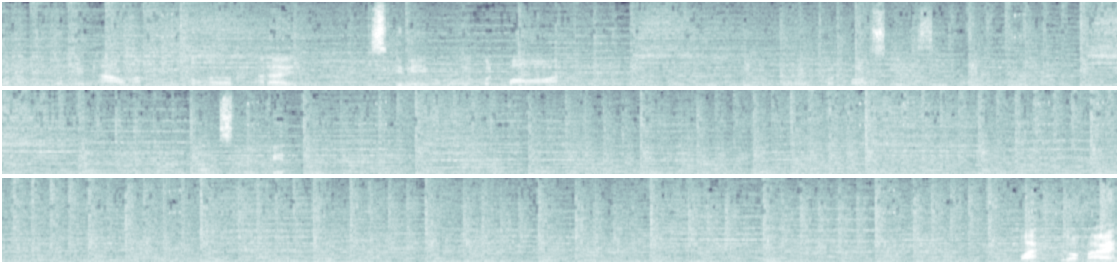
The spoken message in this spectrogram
Quần này cũng quần thể thao mặc không hợp. Ở đây, skinny có mỗi quần bò à. mỗi quần bò skinny jean thôi. Skinny được này.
